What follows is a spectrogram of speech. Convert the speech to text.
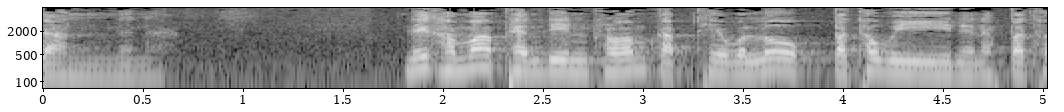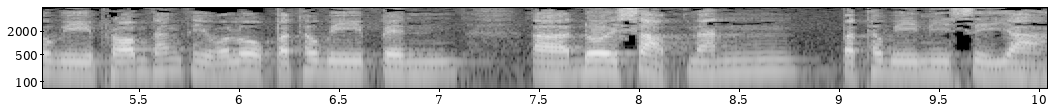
จรรย์เนี่ยนะนี่คำว่าแผ่นดินพร้อมกับเทวโลกปัทวีเนี่ยนะปัทวีพร้อมทั้งเทวโลกปัทวีเป็น โดยศัพท์นั้นปัทวีมีสี่อย่าง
